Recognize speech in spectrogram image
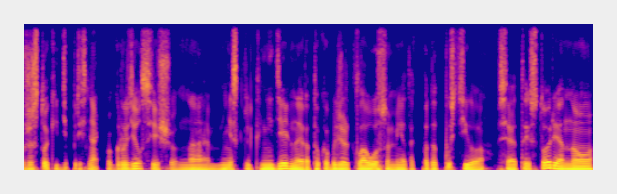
жестокий депрессняк погрузился еще на несколько недель, наверное, только ближе к Лаосу меня так подотпустила вся эта история, но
